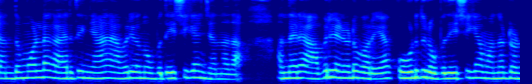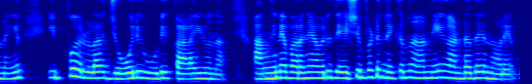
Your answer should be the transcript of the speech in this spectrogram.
ചന്തുമോളുടെ കാര്യത്തിൽ ഞാൻ അവരെ ഒന്ന് ഉപദേശിക്കാൻ ചെന്നതാ. അന്നേരം അവരെന്നോട് പറയാ കൂടുതൽ ഉപദേശിക്കാൻ വന്നിട്ടുണ്ടെങ്കിൽ ഇപ്പോൾ ഉള്ള ജോലി കൂടി കളയുമെന്ന് അങ്ങനെ പറഞ്ഞ് അവർ ദേഷ്യപ്പെട്ട് നിൽക്കുന്നതാണ് നീ കണ്ടത് എന്ന് പറയും.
